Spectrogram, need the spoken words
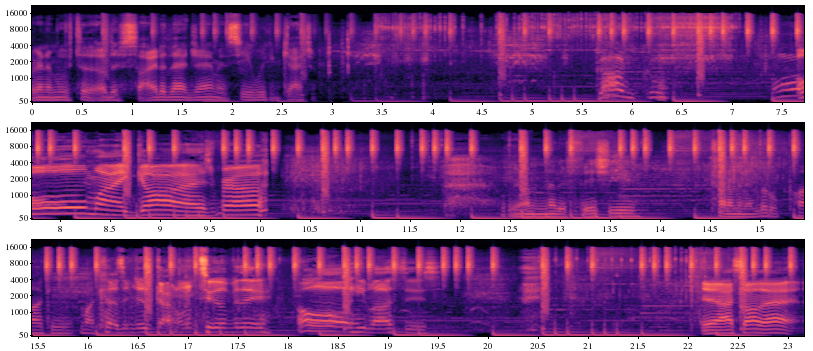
We're gonna move to the other side of that jam and see if we can catch them. God, cool. Oh. oh my gosh, bro! We're on another fish here. Caught him in a little pocket. My cousin just got one too over there. Oh, he lost his. Yeah, I saw that.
